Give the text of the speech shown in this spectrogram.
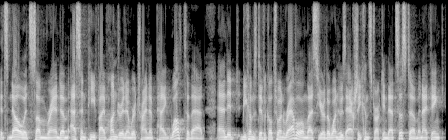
It's no, it's some random S&P 500 and we're trying to peg wealth to that. And it becomes difficult to unravel unless you're the one who's actually constructing that system. And I think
